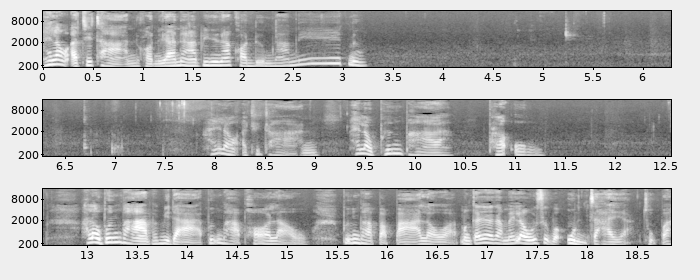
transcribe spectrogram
ให้เราอธิษฐานขออนุญาตนะคะพี่นี่นะขอดื่มน้ำนิดนึงให้เราอธิษฐาน ให้เราพึ่งพาพระองค์ให้เราพึ่งพาพระบิดา พึ่งพาพ่อเรา พึ่งพาป้าป้าเราอะ มันก็จะทำให้เรารู้สึกว่าอุ่นใจอะ ถูกปะ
